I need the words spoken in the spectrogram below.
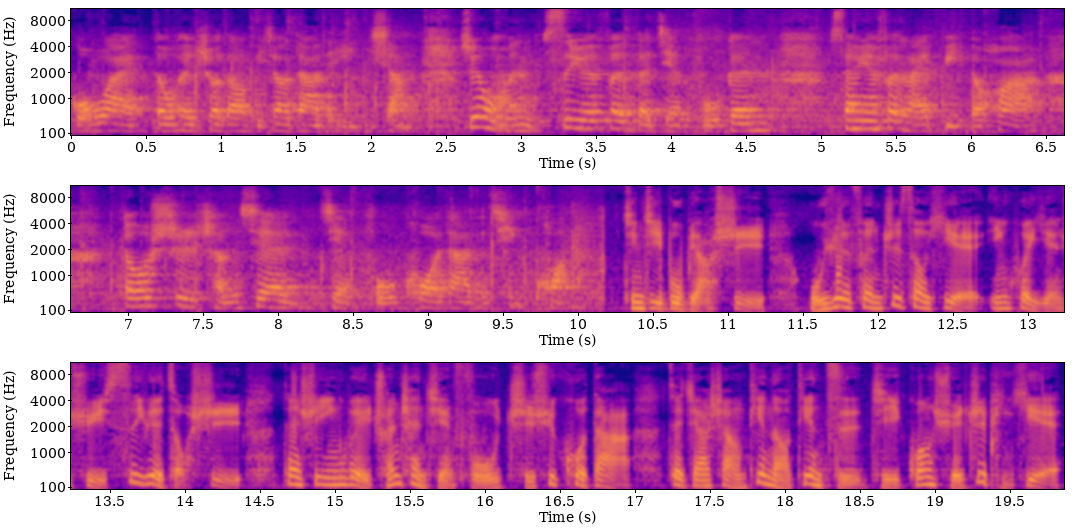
国外都会受到比较大的影响。所以，我们四月份的减幅跟三月份来比的话，都是呈现减幅扩大的情况。经济部表示，五月份制造业应会延续四月走势，但是因为船产减幅持续扩大，再加上电脑电子及光学制品业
